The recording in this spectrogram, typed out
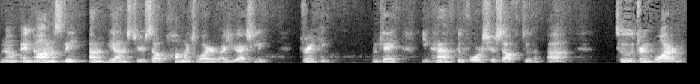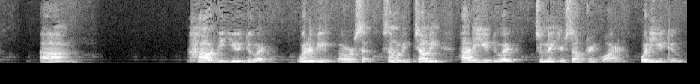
You know, and honestly, be honest to yourself. How much water are you actually drinking? Okay, you have to force yourself to uh, to drink water. Um, how do you do it? One of you or some of you tell me how do you do it to make yourself drink water? What do you do?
